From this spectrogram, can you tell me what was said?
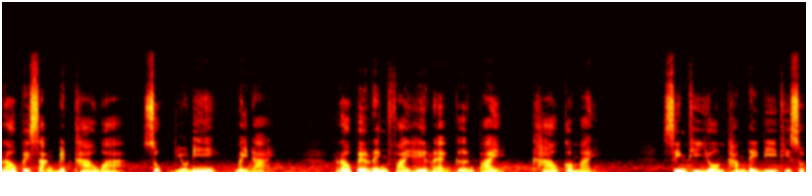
เราไปสั่งเม็ดข้าวว่า สุกเดี๋ยวนี้ไม่ได้ เราไปเร่งไฟให้แรงเกินไป ข้าวก็ไม่ สิ่งที่โยมทำได้ดีที่สุด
